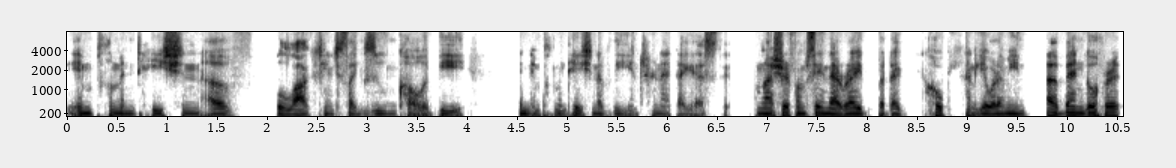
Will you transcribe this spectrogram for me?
implementation of blockchain, just like Zoom call would be an implementation of the internet, I guess. I'm not sure if I'm saying that right, but I hope you kind of get what I mean. Uh, ben, go for it.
